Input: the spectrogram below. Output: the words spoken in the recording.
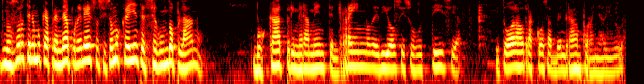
nosotros tenemos que aprender a poner eso, si somos creyentes, en segundo plano. Buscad primeramente el reino de Dios y su justicia, y todas las otras cosas vendrán por añadidura.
